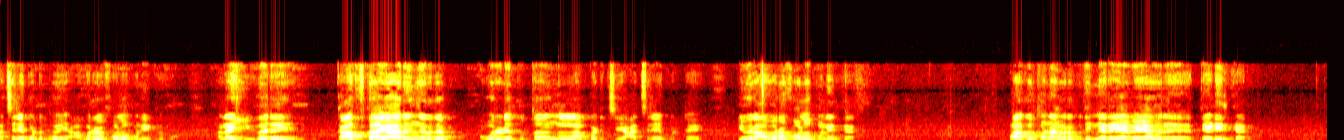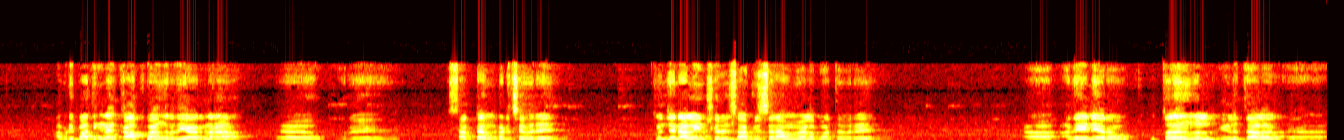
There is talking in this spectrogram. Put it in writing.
ஆச்சரியப்பட்டு போய் அவரை ஃபாலோ பண்ணிட்டு இருக்கோம். ஆனால் இவர் காப்கா யாருங்கிறத அவருடைய புத்தகங்கள்லாம் படித்து ஆச்சரியப்பட்டு இவர் அவரை ஃபாலோ பண்ணியிருக்காரு. பார்க்க போனால் அவரை பற்றி நிறையவே அவர் தேடி இருக்காரு. அப்படி பார்த்தீங்கன்னா காப்காங்கிறது யாருன்னா ஒரு சட்டம் படித்தவர் கொஞ்ச நாள் இன்சூரன்ஸ் ஆஃபீஸராகவும் வேலை பார்த்தவர் அதே நேரம் புத்தகங்கள் எழுத்தாளர்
